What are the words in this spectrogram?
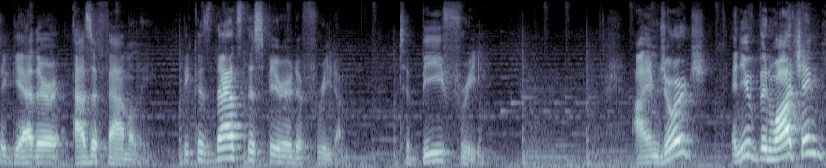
together as a family because that's the spirit of freedom, to be free. I am George, and you've been watching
